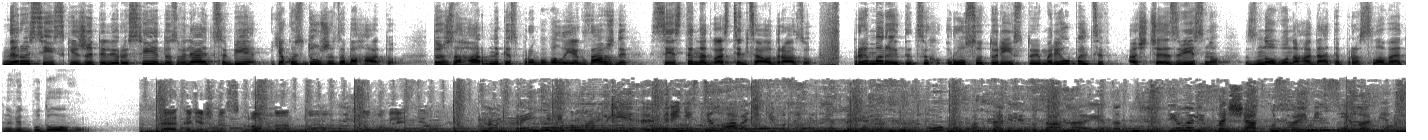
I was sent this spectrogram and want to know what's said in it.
Неросійські жителі Росії дозволяють собі якось дуже забагато. Тож загарбники спробували, як завжди, сісти на два стільця одразу, примирити цих русо-турісто і маріупольців, а ще, звісно, знову нагадати про славетну відбудову. Да, конечно, скромно, но что могли сделали. Нам строители помогли э, перенести лавочки, вот эти две стояли сбоку, поставили туда на этот, сделали площадку своими силами.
